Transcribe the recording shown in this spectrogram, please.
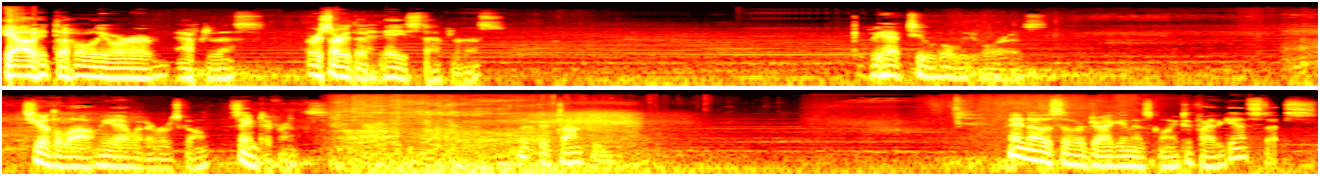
Yeah, I'll hit the holy aura after this. Or sorry, the haste after this. Because we have two holy auras. Shield the Law, yeah, whatever it's called. Same difference. Look, they're talking. And now the silver dragon is going to fight against us.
